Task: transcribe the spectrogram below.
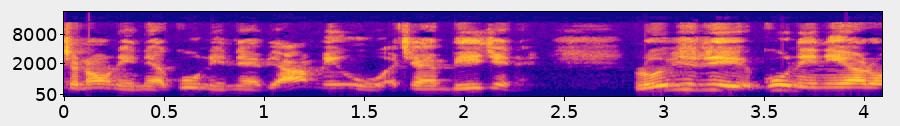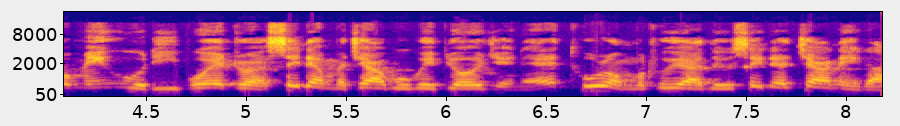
ကျွန်တော်အနေနဲ့အခုအနေနဲ့ဗျာမင်းကိုအကြံပေးခြင်းတယ် ဘလို့ဖြစ်ဖြစ်အခုအနေနဲ့ကတော့မင်းကိုဒီဘွဲအတွက်စိတ်ဓာတ်မချဘူးပဲပြောခြင်းတယ်ထိုးတော့မထိုးရသေးဘူးစိတ်ဓာတ်ချနေတာ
